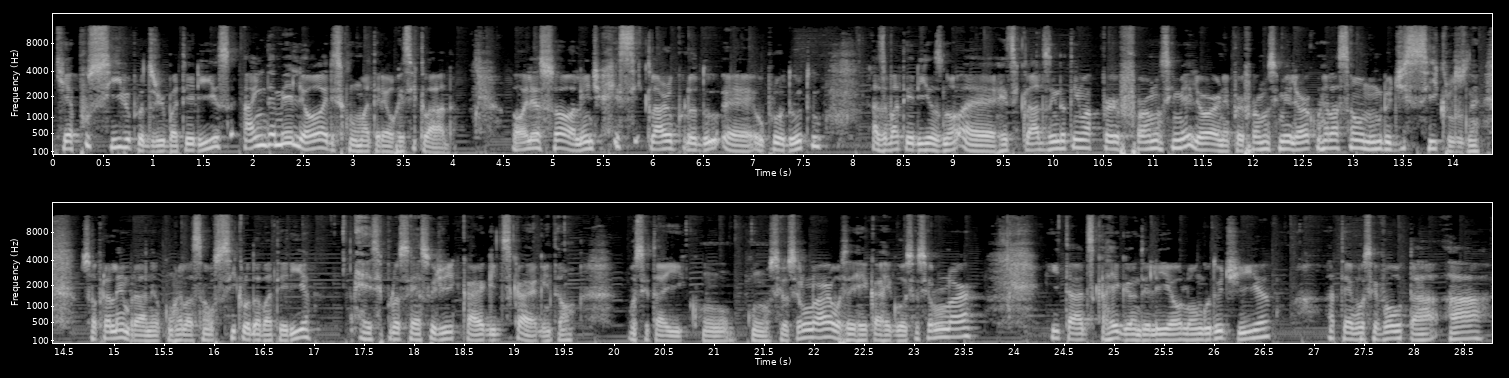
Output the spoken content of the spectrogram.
que é possível produzir baterias ainda melhores com material reciclado. Olha só, além de reciclar o, produ é, o produto, as baterias no, é, recicladas ainda têm uma performance melhor, né? Performance melhor com relação ao número de ciclos, né? Só para lembrar, né? Com relação ao ciclo da bateria, é esse processo de carga e descarga. Então, você está aí com, com o seu celular, você recarregou seu celular e está descarregando ele ao longo do dia até você voltar a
